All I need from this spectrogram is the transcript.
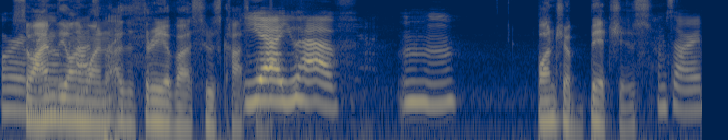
Or so I'm the only one of the three of us who's cosplayed. Yeah, you have. Mm-hmm. Bunch of bitches. I'm sorry.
